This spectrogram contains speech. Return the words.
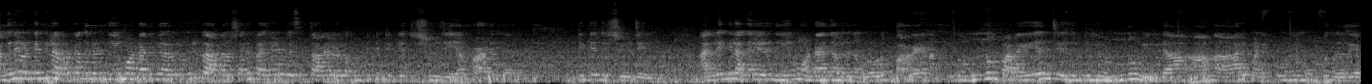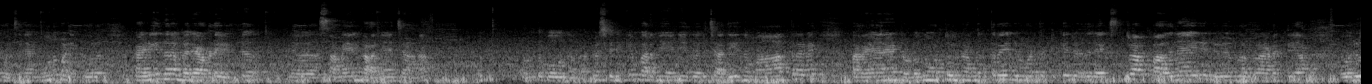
അങ്ങനെ ഉണ്ടെങ്കിൽ അവർക്ക് അങ്ങനെ ഒരു നിയമം ഉണ്ടായിരുന്നെങ്കിൽ അവർ ഒരു കാരണവശാലും പതിനേഴ് വയസ്സ് താഴെയുള്ള കുട്ടിക്ക് ടിക്കറ്റ് ഇഷ്യൂ ചെയ്യാൻ പാടില്ല. ടിക്കറ്റ് ഇഷ്യൂ ചെയ്തു അല്ലെങ്കിൽ അങ്ങനെ ഒരു നിയമം ഉണ്ടായിരുന്നു അവർ നമ്മളോട് പറയണം. ഇതൊന്നും പറയുകയും ചെയ്തിട്ടില്ല ഒന്നുമില്ല. ആ നാല് മണിക്കൂറിന് മുമ്പ് കയറിയ കൊച്ചിനെ മൂന്ന് മണിക്കൂർ കഴിയുന്നിടം വരെ അവിടെ ഇട്ട് സമയം കളഞ്ഞേച്ചാണ് കൊണ്ടുപോകുന്നത് അപ്പോൾ ശരിക്കും പറഞ്ഞു കഴിഞ്ഞാൽ ഇതൊരു ചതിയെന്ന് മാത്രമേ പറയാനായിട്ടുള്ളൂ. ഒന്ന് ഓർത്ത് നമ്മൾ ഇത്രയും രൂപ എടുത്ത് ടിക്കറ്റ് എടുത്തിട്ട് എക്സ്ട്രാ പതിനായിരം രൂപ നമ്മൾ അടക്കിയ ഒരു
